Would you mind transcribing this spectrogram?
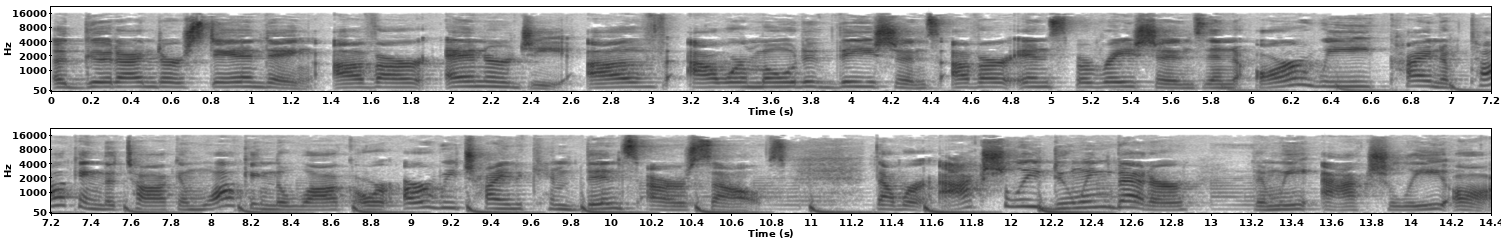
a good understanding of our energy, of our motivations, of our inspirations? And are we kind of talking the talk and walking the walk, or are we trying to convince ourselves that we're actually doing better than we actually are?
